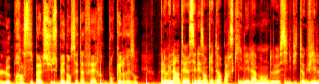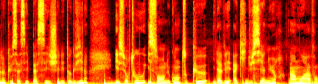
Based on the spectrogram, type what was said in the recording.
le principal suspect dans cette affaire. Pour quelle raison? Alors il a intéressé les enquêteurs parce qu'il est l'amant de Sylvie Tocqueville, que ça s'est passé chez les Tocqueville, et surtout ils se sont rendus compte qu'il avait acquis du cyanure un mois avant.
